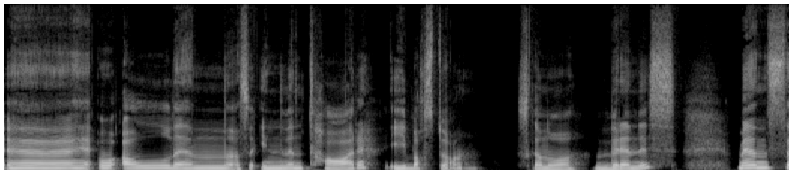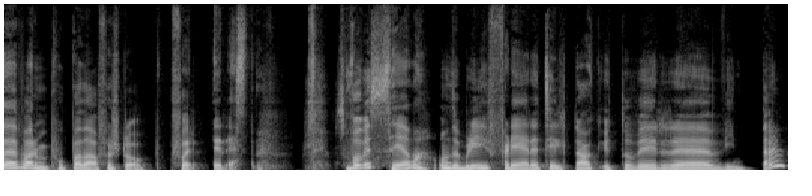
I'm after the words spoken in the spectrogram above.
Eh, og all den, altså inventaret i badstua, skal nå brennes, mens varmepumpa da får stå opp for resten. Så får vi se da, om det blir flere tiltak utover eh, vinteren.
